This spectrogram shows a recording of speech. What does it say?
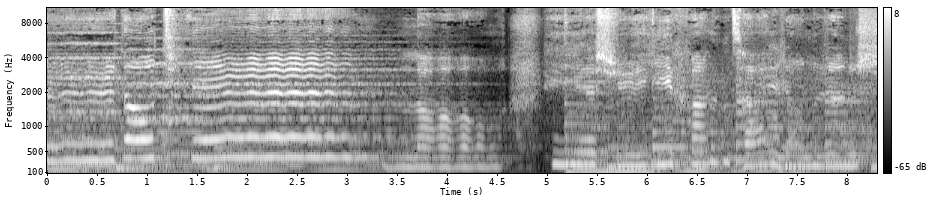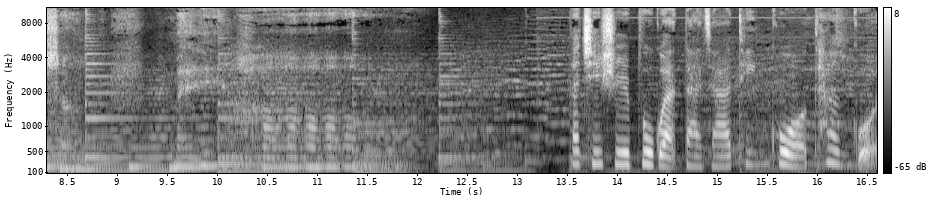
直到天老。也许遗憾才让人生美好。那其实不管大家听过、看过、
